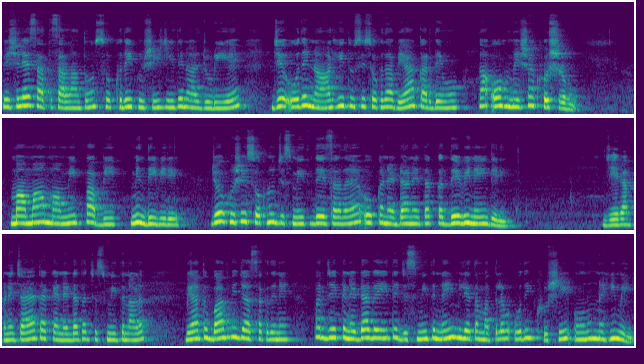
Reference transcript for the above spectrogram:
ਪਿਛਲੇ 7 ਸਾਲਾਂ ਤੋਂ ਸੁਖ ਦੀ ਖੁਸ਼ੀ ਜਿਹਦੇ ਨਾਲ ਜੁੜੀ ਏ। ਜੇ ਉਹਦੇ ਨਾਲ ਹੀ ਤੁਸੀਂ ਸੁਖ ਦਾ ਵਿਆਹ ਕਰ ਦੇਵੋ ਤਾਂ ਉਹ ਹਮੇਸ਼ਾ ਖੁਸ਼ ਰਹੂ। ਮਾਮਾ, ਮਾਮੀ, ਭਾਬੀ ਮਿੰਦੀ ਵੀਰੇ ਜੋ ਖੁਸ਼ੀ ਸੁਖ ਨੂੰ ਜਸਮੀਤ ਦੇ ਸਕਦਾ ਹੈ, ਉਹ ਕੈਨੇਡਾ ਨੇ ਤਾਂ ਕਦੇ ਵੀ ਨਹੀਂ ਦੇਣੀ। ਜੇ ਰੱਬ ਨੇ ਚਾਹਿਆ ਤਾਂ ਕੈਨੇਡਾ ਤਾਂ ਜਸਮੀਤ ਨਾਲ ਵਿਆਹ ਤੋਂ ਬਾਅਦ ਵੀ ਜਾ ਸਕਦੇ ਨੇ। ਪਰ ਜੇ ਕੈਨੇਡਾ ਗਈ ਤੇ ਜਸਮੀਤ ਨਹੀਂ ਮਿਲਿਆ ਤਾਂ ਮਤਲਬ ਉਹਦੀ ਖੁਸ਼ੀ ਉਹਨੂੰ ਨਹੀਂ ਮਿਲੀ।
